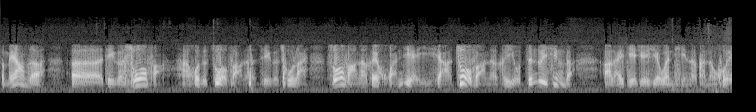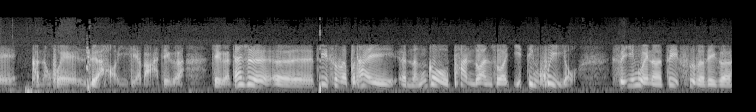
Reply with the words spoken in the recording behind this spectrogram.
什么样的呃这个说法啊或者做法呢？这个出来说法呢可以缓解一下，做法呢可以有针对性的啊来解决一些问题呢，可能会可能会略好一些吧。这个这个，但是呃这次呢不太呃能够判断说一定会有，是因为呢这次的这个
